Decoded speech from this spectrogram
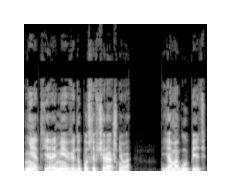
«Нет, я имею в виду после вчерашнего. Я могу петь».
